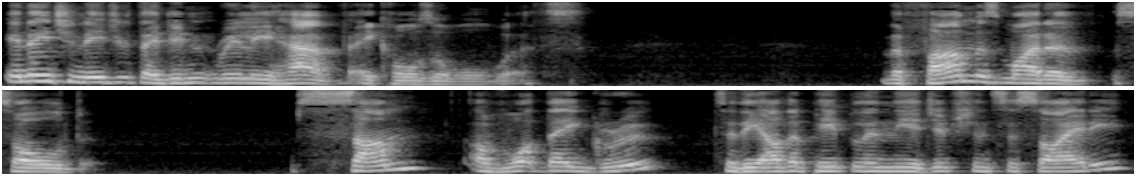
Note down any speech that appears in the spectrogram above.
In ancient Egypt, they didn't really have a Coles or Woolworths. The farmers might have sold some of what they grew to the other people in the Egyptian society.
